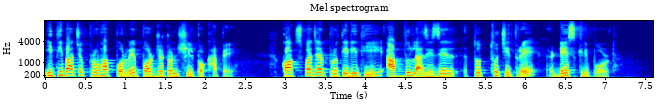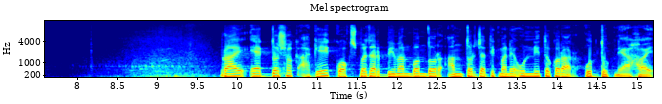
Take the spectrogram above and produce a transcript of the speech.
ইতিবাচক প্রভাব পড়বে পর্যটন শিল্প খাতে কক্সবাজার প্রতিনিধি আব্দুল আজিজের তথ্যচিত্রে ডেস্ক রিপোর্ট। প্রায় এক দশক আগে কক্সবাজার বিমানবন্দর আন্তর্জাতিক মানে উন্নীত করার উদ্যোগ নেওয়া হয়।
